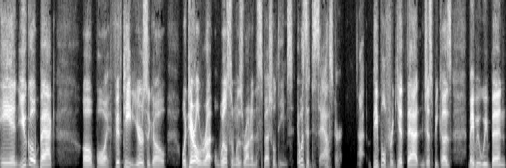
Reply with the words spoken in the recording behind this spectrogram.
And you go back, oh boy, 15 years ago when Darrell Re- Wilson was running the special teams, it was a disaster. People forget that. And just because maybe we've been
